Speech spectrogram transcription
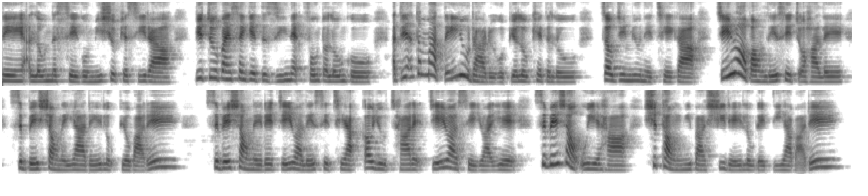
နေရင်အလုံး20ကိုမိရှုဖြစ်စီတာပြည်သူပိုင်ဆိုင်ကတစည်းနဲ့ဖုန်းတလုံးကိုအတင်းအဓမ္မသိမ်းယူတာတွေကိုပြုလုပ်ခဲ့တယ်လို့ကြောက်ကြီးမြို့နယ်ချေကကြေးရွာပေါင်း40ကျော်ဟာလည်းစစ်ဘေးရှောင်နေရတယ်လို့ပြောပါတယ်။ စစ်ဘေးရှောင်နေတဲ့ကျေးရွာလေးစစ်ချေကကောက်ယူထားတဲ့ကျေးရွာစေရွာရဲ့စစ်ဘေးရှောင်ဦးရေဟာ8000နီးပါးရှိတယ်လို့လည်းသိရပါတယ်။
